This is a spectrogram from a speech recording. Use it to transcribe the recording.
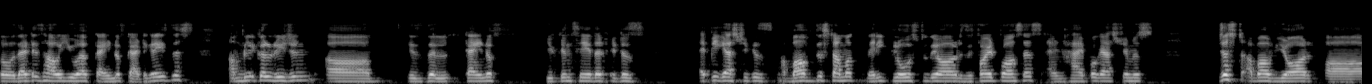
so that is how you have kind of categorized this umbilical region uh, is the kind of you can say that it is epigastric is above the stomach, very close to your xiphoid process, and hypogastrium is just above your uh,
